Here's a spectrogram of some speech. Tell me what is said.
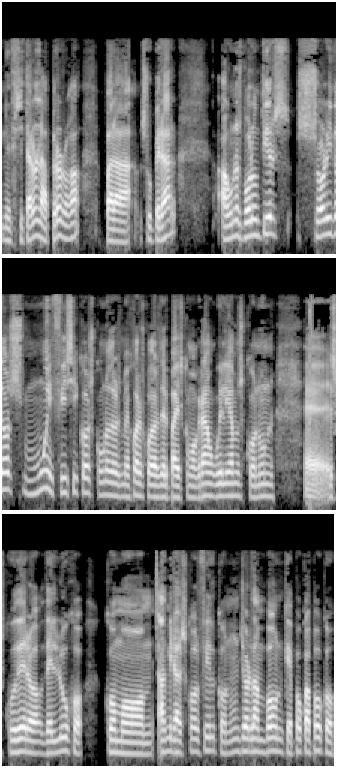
necesitaron la prórroga para superar a unos Volunteers sólidos, muy físicos, con uno de los mejores jugadores del país como Grant Williams, con un eh, escudero de lujo como Admiral Schofield, con un Jordan Bone que poco a poco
